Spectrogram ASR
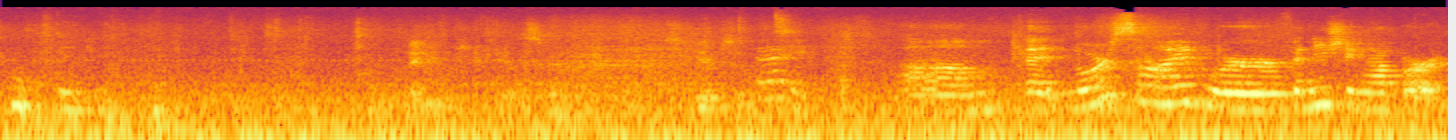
Thank you. Thank you, Mr. Gibson. Mrs. Gibson? Hey, um, at Northside, we're finishing up our,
